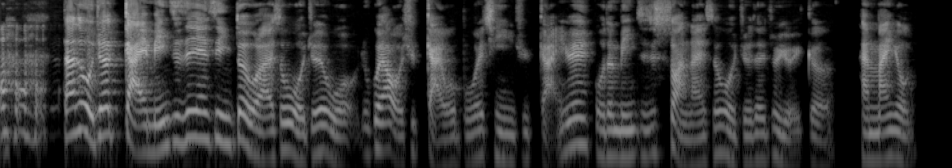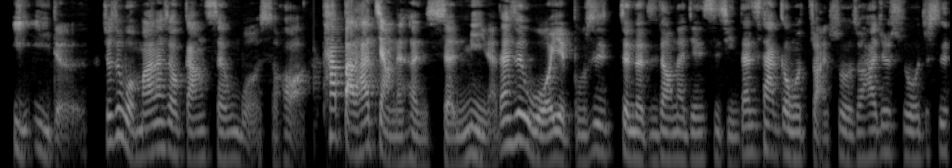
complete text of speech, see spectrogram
但是我觉得改名字这件事情对我来说，我觉得我如果要我去改，我不会轻易去改，因为我的名字是算来，所以我觉得就有一个还蛮有意义的。就是我妈那时候刚生我的时候啊，她把她讲的很神秘了，但是我也不是真的知道那件事情。但是她跟我转述的时候，她就说，就是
